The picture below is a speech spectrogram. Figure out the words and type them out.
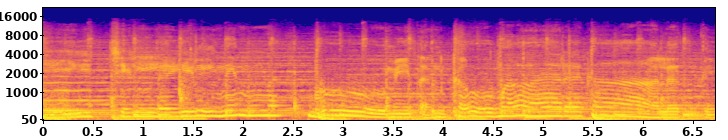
ഈ ചില്ലയിൽ നിന്ന് ഭൂമി തൻ കൗമാരകാലത്തിൽ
